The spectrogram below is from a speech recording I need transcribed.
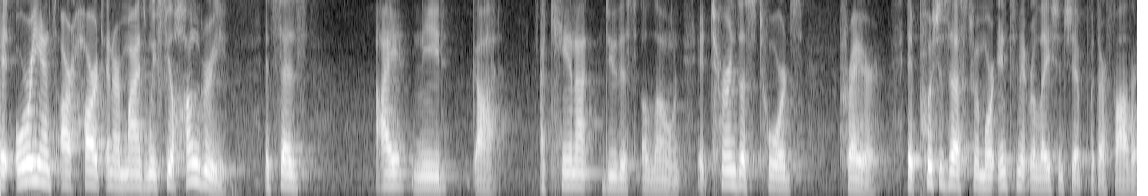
It orients our heart and our minds. When we feel hungry, it says, I need God. I cannot do this alone. It turns us towards prayer, it pushes us to a more intimate relationship with our Father.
